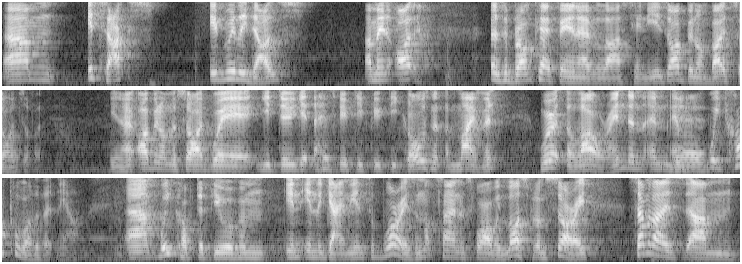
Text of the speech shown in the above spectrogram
Um, it sucks. It really does. I mean, I, as a Bronco fan over the last 10 years, I've been on both sides of it. You know, I've been on the side where you do get those 50 50 calls, and at the moment, we're at the lower end, and, and, and Yeah. we cop a lot of it now. Um, we copped a few of them in, in the game against the Warriors. I'm not saying that's why we lost, but I'm sorry. Some of those um,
